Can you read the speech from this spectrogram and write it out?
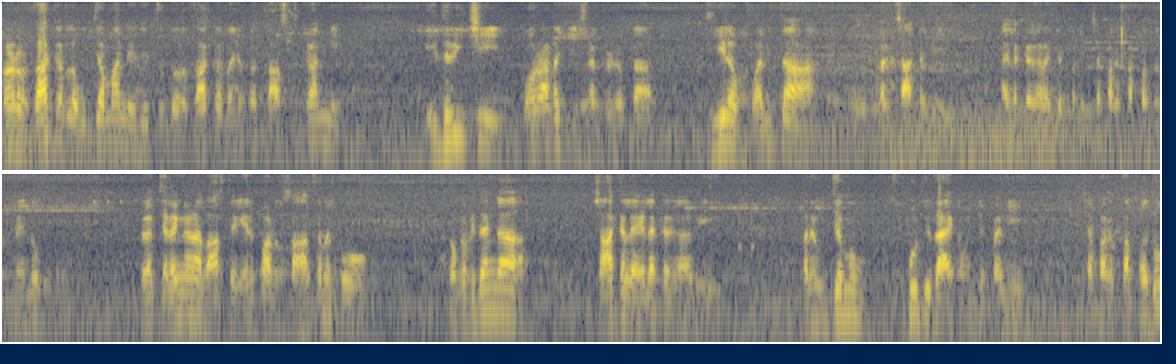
మన రజాకర్ల ఉద్యమాన్ని ఏదైతుందో రజాకర్ల యొక్క దాష్టికాన్ని ఎదిరించి పోరాటం చేసినటువంటి ఒక ధీర వనిత మరి చాకలి ఐలక్క గారు అని చెప్పని చెప్పక తప్పదు. నేను తెలంగాణ రాష్ట్ర ఏర్పాటు సాధనకు ఒక విధంగా చాకలి ఐలక్క గారి మరి ఉద్యమం స్ఫూర్తిదాయకం అని చెప్పని చెప్పక తప్పదు.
